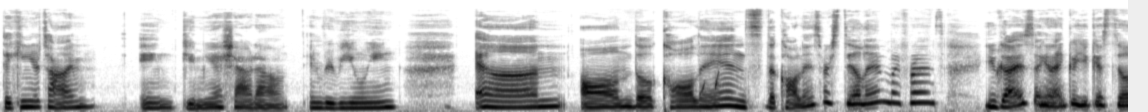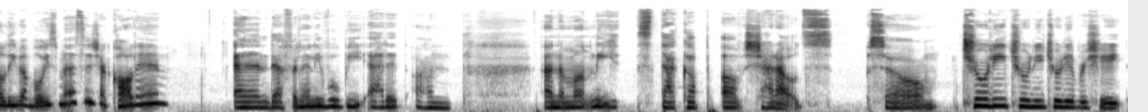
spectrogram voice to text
taking your time and giving me a shout out and reviewing and on the call-ins the call-ins are still in my friends you guys on anchor you can still leave a voice message or call in and definitely will be added on on a monthly stack up of shout outs. So truly, truly, truly appreciate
